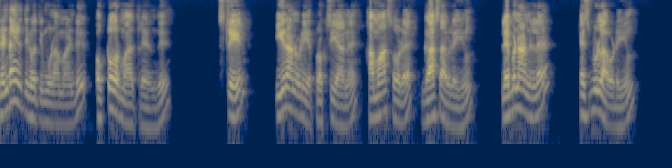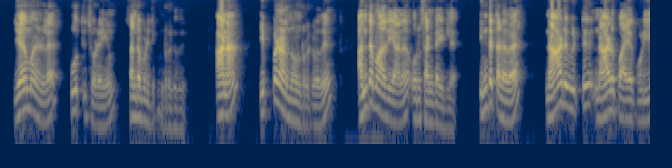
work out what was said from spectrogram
ரெண்டாயிரத்தி இருபத்தி மூணாம் ஆண்டு அக்டோபர் மாதத்திலிருந்து ஸ்ட்ரேல் ஈரானுடைய ப்ரொக்சியான ஹமாஸோட காசாவிலையும் லெபனானில் ஹெஸ்புல்லாவோடையும் ஜெர்மனியில் ஹூத்திஸோடையும் சண்டை பிடிச்சு கொண்டிருக்குது. ஆனால் இப்போ நடந்து கொண்டிருக்கிறது அந்த மாதிரியான ஒரு சண்டை இல்லை. இந்த தடவை நாடு விட்டு நாடு பாயக்கூடிய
